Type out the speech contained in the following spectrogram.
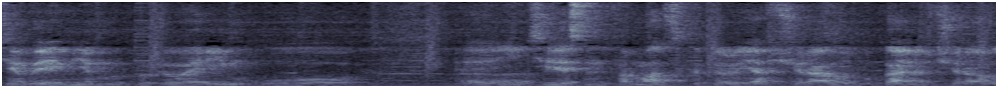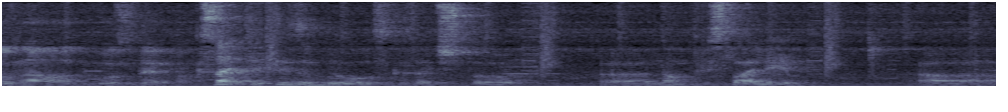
тем временем мы поговорим о э, интересной информации, которую я вчера, вот буквально вчера узнал от Госдепа. Кстати, ты забыл сказать, что э, нам прислали э,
